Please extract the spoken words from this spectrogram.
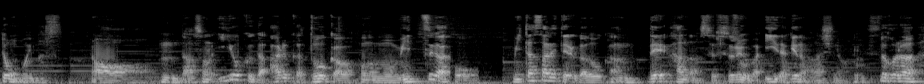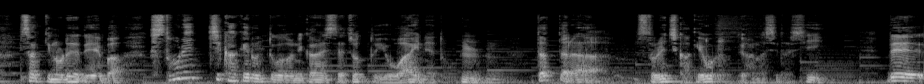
と思います。ああ、うん、だからその意欲があるかどうかはこのもう3つがこう満たされてるかどうかで判断すればいいだけの話なわけです。だから、さっきの例で言えば、ストレッチかけるってことに関してはちょっと弱いねと。うんうん、だったら、ストレッチかけようよっていう話だし、で、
